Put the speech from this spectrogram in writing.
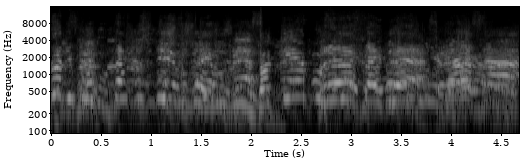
Люди прийдуть, так пусти вже! Та ти пусти. Преса йде! Преса!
